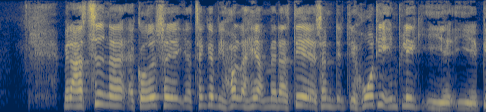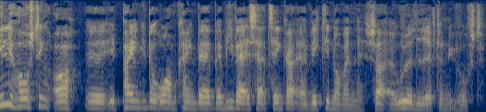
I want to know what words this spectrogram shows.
Men altså, tiden er gået, så jeg tænker, at vi holder her. Men altså, det er sådan det, det hurtige indblik i, i billig hosting og øh, et par enkelte ord omkring, hvad, hvad vi hver især tænker er vigtigt, når man så er ude og lede efter en ny host.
